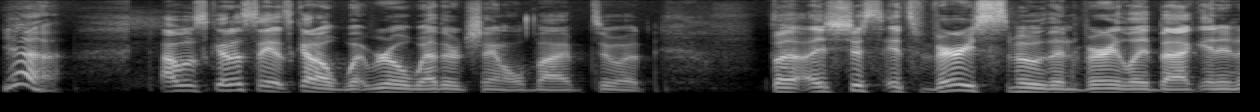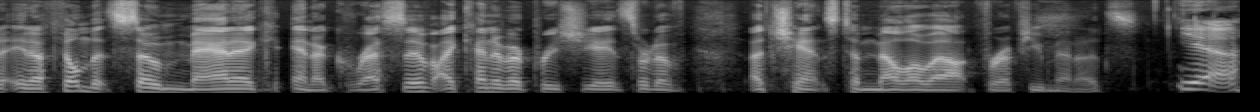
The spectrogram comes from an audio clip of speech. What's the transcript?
Yeah. I was gonna say it's got a real Weather Channel vibe to it, but it's just it's very smooth and very laid back. And in, in a film that's so manic and aggressive, I kind of appreciate sort of a chance to mellow out for a few minutes, Yeah.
